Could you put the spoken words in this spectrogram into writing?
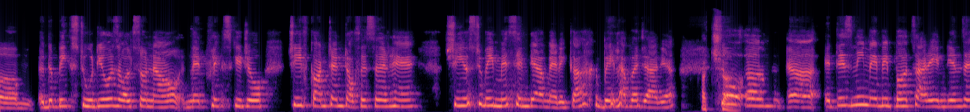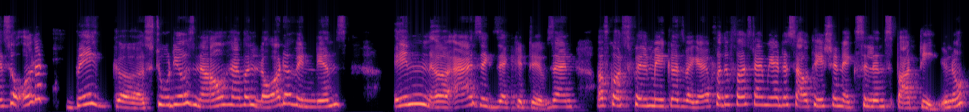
um, the big studios also now. Netflix ki jo chief content officer hai, she used to be Miss India America, Bela Bajaria. Achha. So um, uh, Disney maybe both are Indians. And so all the big uh, studios now have a lot of Indians in uh, as executives and of course filmmakers vagara. for the first time we had a south asian excellence party you know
